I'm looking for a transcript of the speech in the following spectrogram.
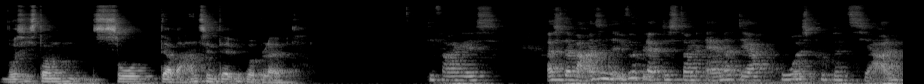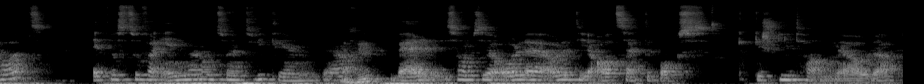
was ist dann so der Wahnsinn, der überbleibt? Die Frage ist, also der Wahnsinn, der überbleibt, ist dann einer, der hohes Potenzial hat, etwas zu verändern und zu entwickeln. Ja? Mhm. Weil es haben sie ja alle, alle die Outside the Box gespielt haben, ja, oder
